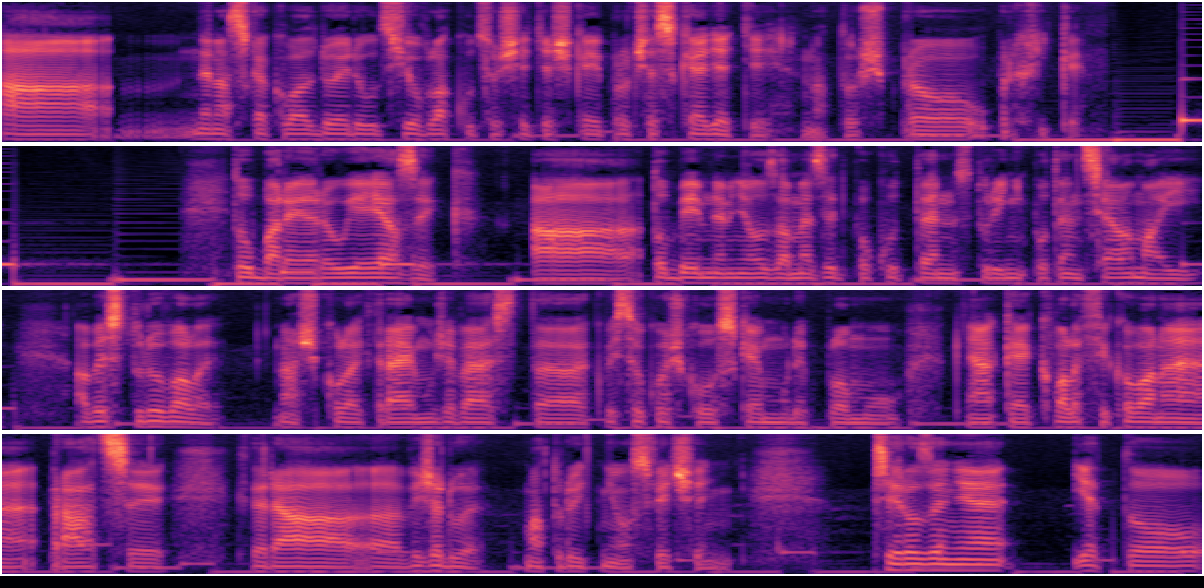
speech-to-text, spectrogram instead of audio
a nenaskakovat do jedoucího vlaku, což je těžké pro české děti, natož pro uprchlíky. Tou bariérou je jazyk a to by jim nemělo zamezit, pokud ten studijní potenciál mají, aby studovali na škole, která je může vést eh, k vysokoškolskému diplomu, k nějaké kvalifikované práci, která eh, vyžaduje maturitní osvědčení. Přirozeně je to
